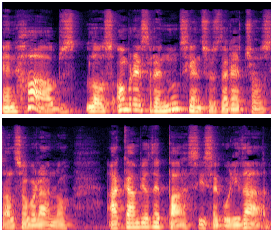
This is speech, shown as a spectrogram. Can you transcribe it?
En Hobbes, los hombres renuncian sus derechos al soberano a cambio de paz y seguridad.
